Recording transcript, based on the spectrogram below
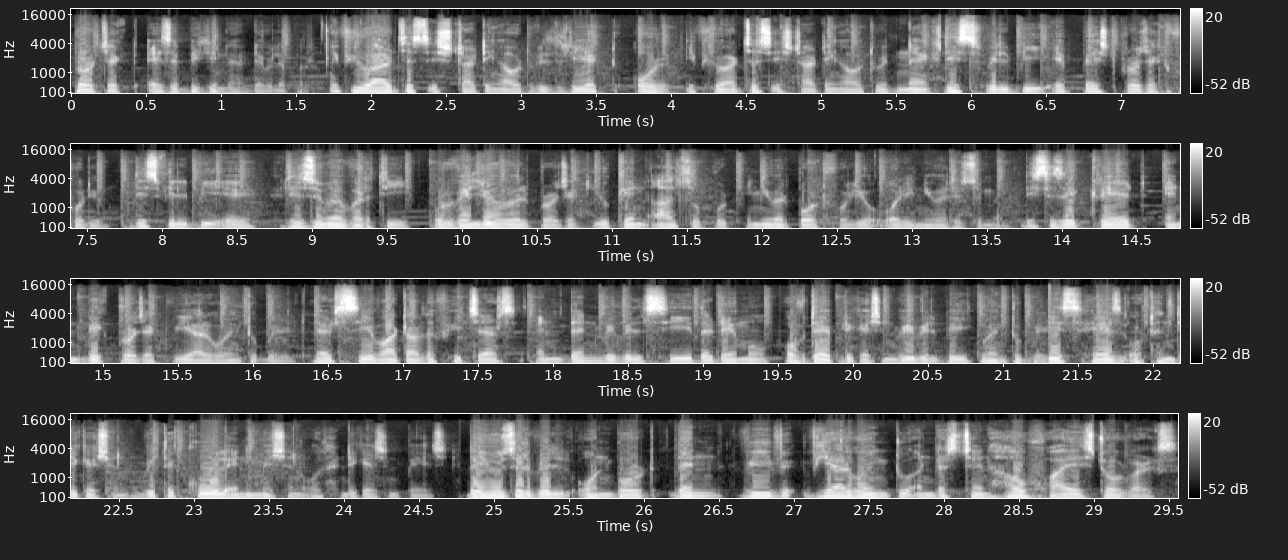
project as a beginner developer. If you are just starting out with React or if you are just starting out with Next, this will be a best project for you. This will be a resume worthy or valuable project you can also put in your portfolio or in your resume. This is a great and big project we are going to build. Let's see what are the features and then we will see the demo of the application we will be going to build. This has authentication with a cool animation authentication page. The user will onboard. Then we, we are going to understand how Firestore works.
